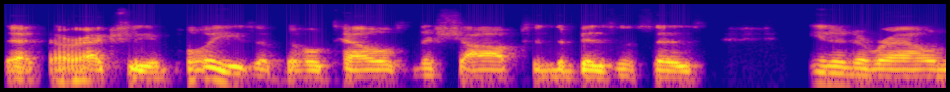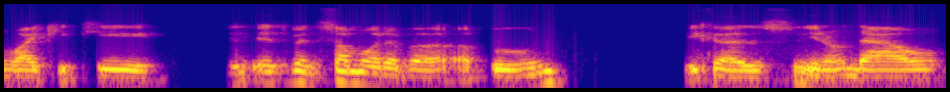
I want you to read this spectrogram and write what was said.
that are actually employees of the hotels and the shops and the businesses in and around Waikiki, it, has been somewhat of a, a boon because, you know, now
